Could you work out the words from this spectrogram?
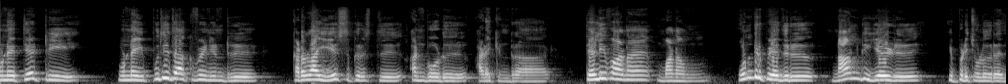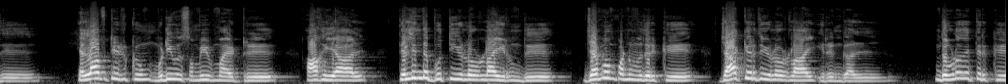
உன்னை தேற்றி உன்னை புதிதாக்குவேன் என்று கடவுளாய் இயேசு கிறிஸ்து அன்போடு அழைக்கின்றார். தெளிவான மனம் ஒன்று பேதிரு நான்கு ஏழு இப்படி சொல்கிறது எல்லாவற்றிற்கும் முடிவு சமீபமாயிற்று. ஆகையால் தெளிந்த புத்தியுள்ளவர்களாய் இருந்து ஜெபம் பண்ணுவதற்கு ஜாக்கிரதையுள்ளவர்களாய் இருங்கள். இந்த உலகத்திற்கு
